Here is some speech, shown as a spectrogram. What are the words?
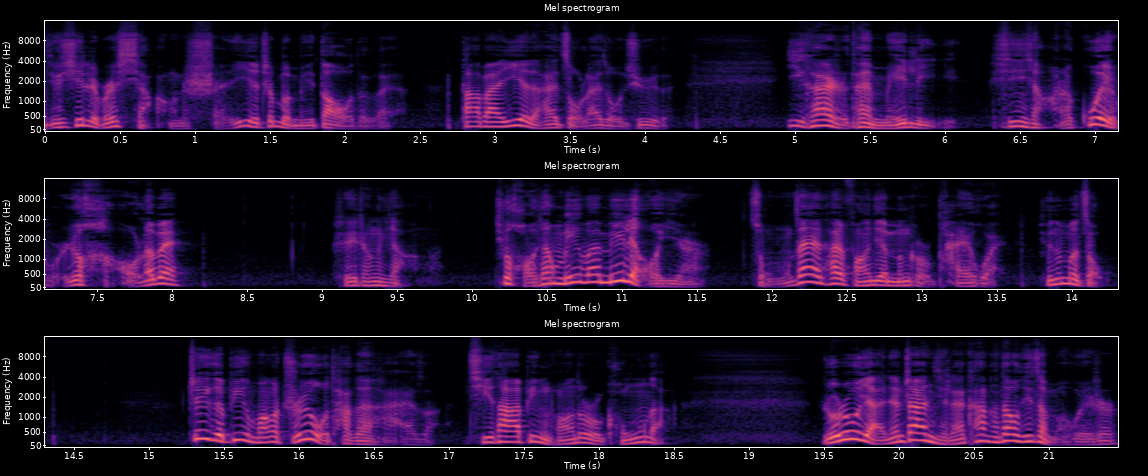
睛，心里边想着谁呀这么没道德呀，大半夜的还走来走去的。一开始他也没理，心想着过一会儿就好了呗。谁成想啊，就好像没完没了一样，总在他房间门口徘徊，就那么走。这个病房只有他跟孩子，其他病床都是空的。揉揉眼睛站起来，看看到底怎么回事。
